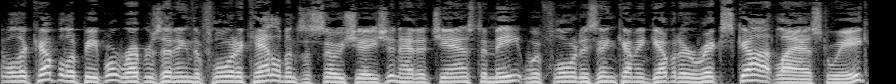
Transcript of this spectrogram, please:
Well, a couple of people representing the Florida Cattlemen's Association had a chance to meet with Florida's incoming Governor Rick Scott last week.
